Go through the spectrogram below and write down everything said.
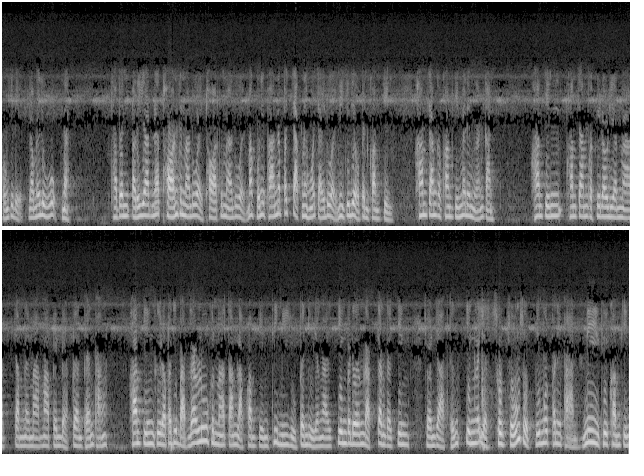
ของกิเลสเราไม่รู้นะถ้าเป็นปริยัตินะถอนขึ้นมาด้วย ถอดขึ้นมาด้วยมรรคผลนิพพานนั้นประจักษ์ในหัวใจด้วย นี่จึงเรียกว่าเป็นความจริง ความจำกับความจริงไม่ได้เหมือนกัน ความจริงความจำก็คือเราเรียนมาจำในมามาเป็นแบบแปลนแผนผัง ความจริงคือเราปฏิบัติแล้วรู้ขึ้นมาตามหลักความจริงที่มีอยู่เป็นอยู่ยังไง จริงไปโดยลำดับตั้งแต่จริงส่วนหยาบถึงจริงละเอียดสุดสูงสุดวิมุตติพระนิพพาน นี่คือความจริง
